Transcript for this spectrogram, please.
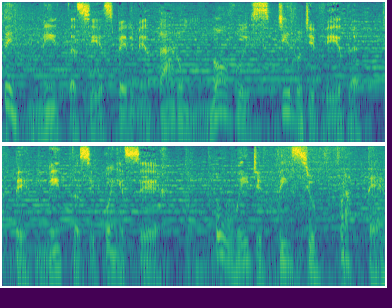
Permita-se experimentar um novo estilo de vida. Permita-se conhecer o Edifício Fraterno.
